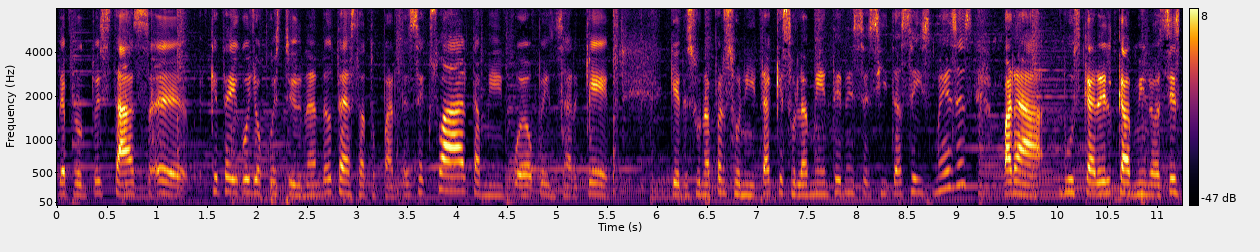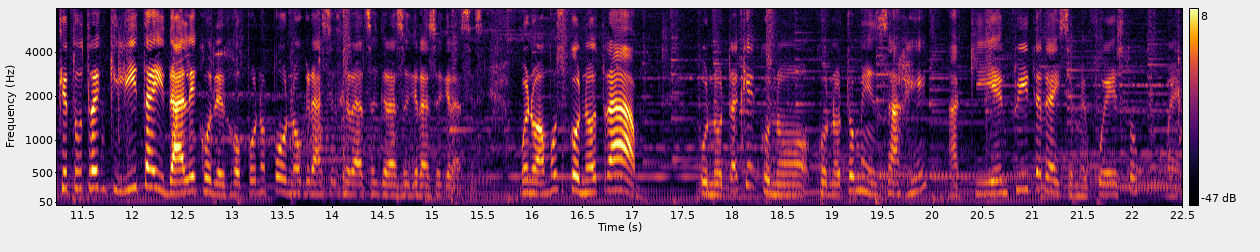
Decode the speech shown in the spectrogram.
de pronto estás, eh, ¿qué te digo yo? Cuestionándote hasta tu parte sexual, también puedo pensar que, eres una personita que solamente necesita seis meses para buscar el camino. Así es que tú tranquilita y dale con el Hoponopono. Gracias, gracias, gracias, gracias, gracias. Bueno, vamos con otra con otra que con, otro mensaje aquí en Twitter, ahí se me fue esto. Bueno,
